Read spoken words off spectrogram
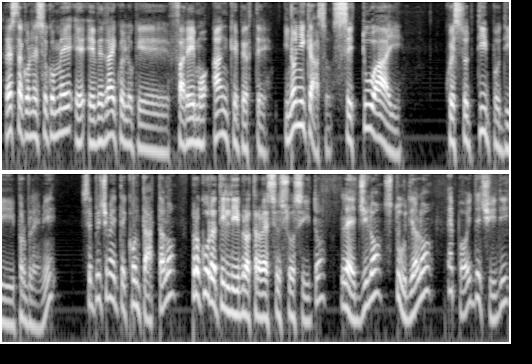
Resta connesso con me e, e vedrai quello che faremo anche per te. In ogni caso, se tu hai questo tipo di problemi, semplicemente contattalo, procurati il libro attraverso il suo sito, leggilo, studialo e poi decidi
